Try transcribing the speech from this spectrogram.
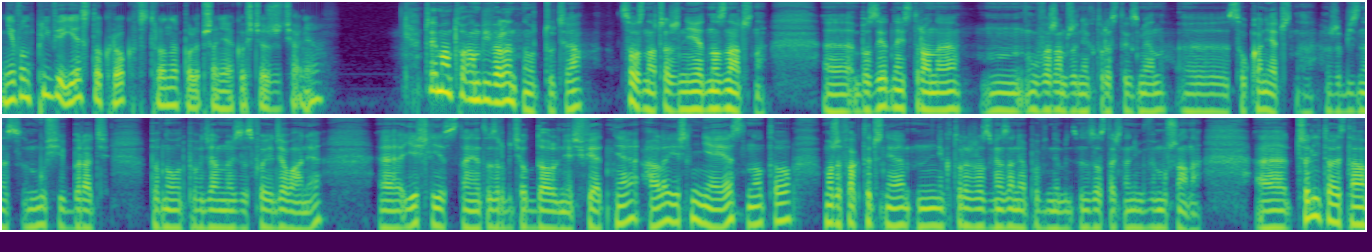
niewątpliwie jest to krok w stronę polepszenia jakości życia, nie? Czy ja mam tu ambiwalentne odczucia, co oznacza, że niejednoznaczne. E, bo z jednej strony mm, uważam, że niektóre z tych zmian e, są konieczne, że biznes musi brać pewną odpowiedzialność za swoje działanie. E, jeśli jest w stanie to zrobić oddolnie, świetnie, ale jeśli nie jest, no to może faktycznie niektóre rozwiązania powinny zostać na nim wymuszone. Czyli to jest ta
